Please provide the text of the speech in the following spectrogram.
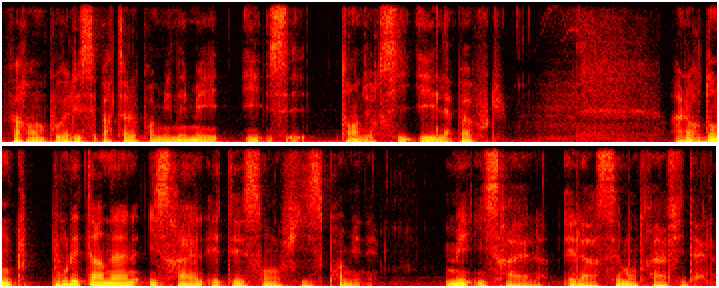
Pharaon pouvait laisser partir le premier-né, mais c'est endurci et il n'a pas voulu. Alors donc, pour l'Éternel, Israël était son fils premier-né. Mais Israël, hélas, s'est montré infidèle.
